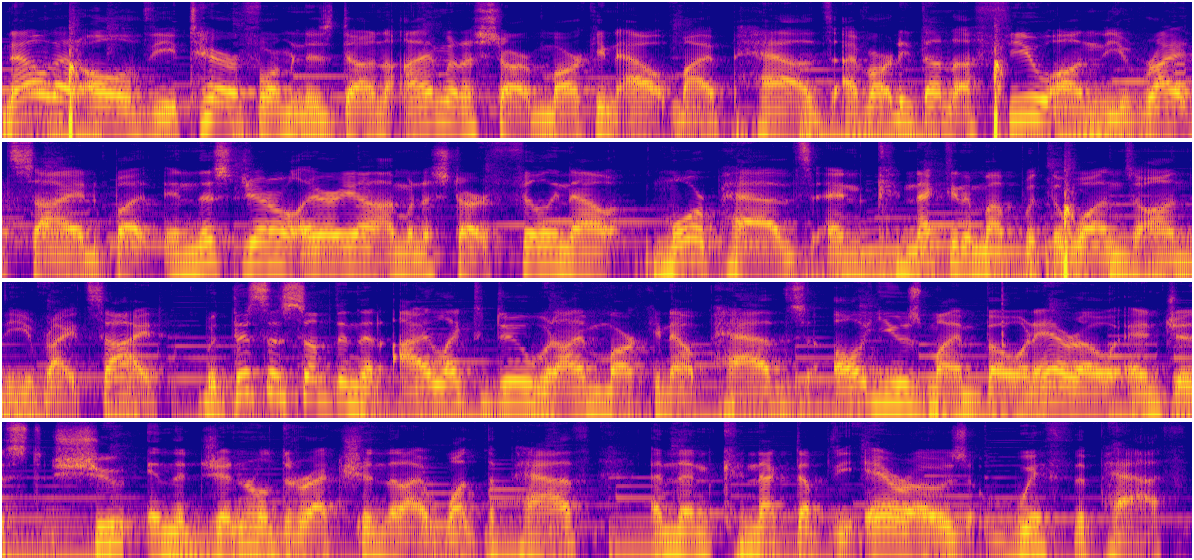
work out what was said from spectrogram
Now that all of the terraforming is done, I'm going to start marking out my paths. I've already done a few on the right side, but in this general area, I'm going to start filling out more paths and connecting them up with the ones on the right side. But this is something that I like to do when I'm marking out paths. I'll use my bow and arrow and just shoot in the general direction that I want the path, and then connect up the arrows with the path.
